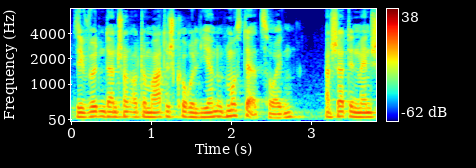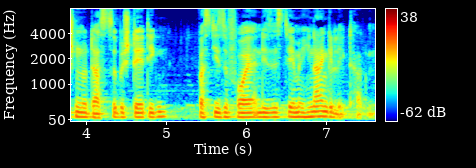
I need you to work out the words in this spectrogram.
Sie würden dann schon automatisch korrelieren und Muster erzeugen, anstatt den Menschen nur das zu bestätigen, was diese vorher in die Systeme hineingelegt hatten.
